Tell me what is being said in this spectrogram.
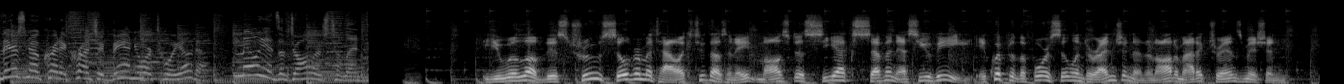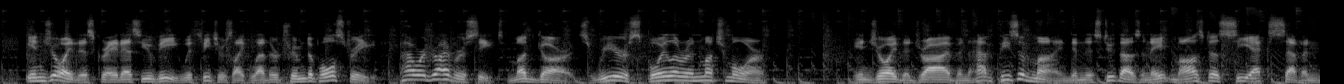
There's no credit crunch at Vann York Toyota. Millions of dollars to lend. You will love this true silver metallic 2008 Mazda CX-7 SUV, equipped with a four-cylinder engine and an automatic transmission. Enjoy this great SUV with features like leather trimmed upholstery, power driver's seat, mud guards, rear spoiler, and much more. Enjoy the drive and have peace of mind in this 2008 Mazda CX-7.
